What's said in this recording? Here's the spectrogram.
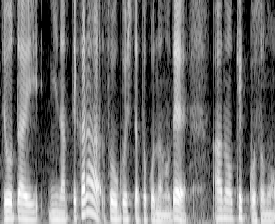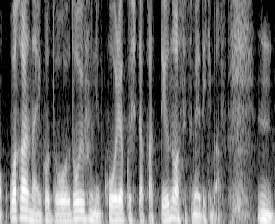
状態になってから遭遇したとこなので、あの、結構その、わからないことをどういうふうに攻略したかっていうのは説明できます。うん。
